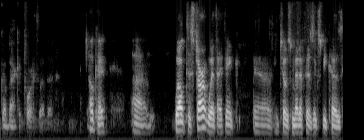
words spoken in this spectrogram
go back and forth with it. Okay. Um, well, to start with, I think uh, he chose metaphysics because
